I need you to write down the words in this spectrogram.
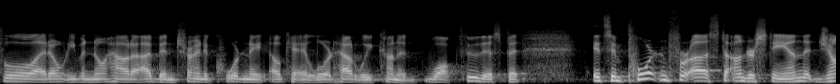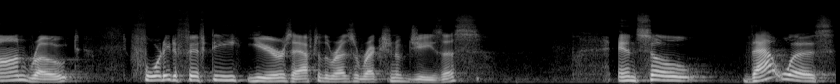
full. I don't even know how to. I've been trying to coordinate, okay, Lord, how do we kind of walk through this? But it's important for us to understand that John wrote 40 to 50 years after the resurrection of Jesus. And so that was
